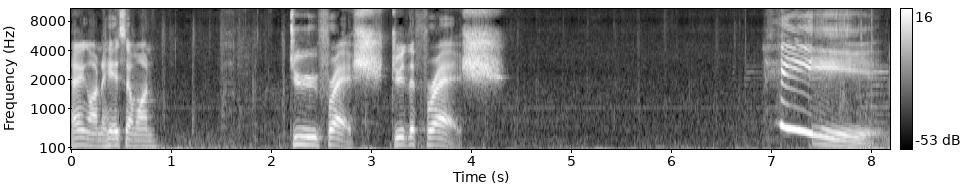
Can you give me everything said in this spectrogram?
Hang on, I hear someone. Do fresh. Do the fresh. Hey!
